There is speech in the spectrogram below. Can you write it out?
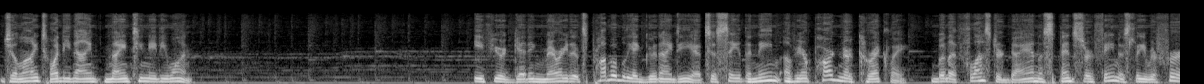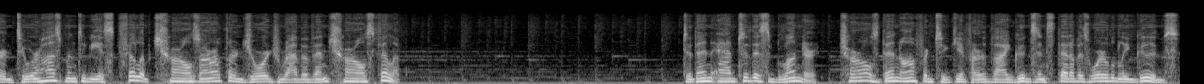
July 29, 1981 If you're getting married it's probably a good idea to say the name of your partner correctly, but a flustered Diana Spencer famously referred to her husband to be as Philip Charles Arthur George rather than Charles Philip. To then add to this blunder, Charles then offered to give her thy goods instead of his worldly goods.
